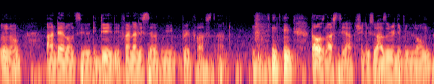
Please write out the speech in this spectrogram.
you know, and then until the day they finally served me breakfast and. that was last year actually, so it hasn't really been long,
